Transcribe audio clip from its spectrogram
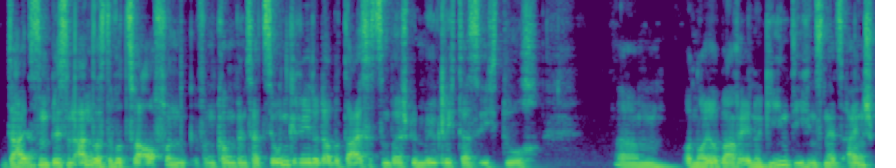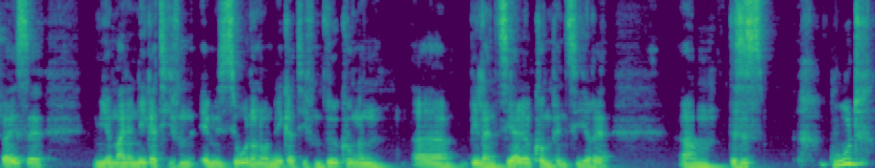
da ist es ein bisschen anders. Da wird zwar auch von, von Kompensation geredet, aber da ist es zum Beispiel möglich, dass ich durch ähm, erneuerbare Energien, die ich ins Netz einspeise, mir meine negativen Emissionen und negativen Wirkungen äh, bilanziell kompensiere. Ähm, das ist gut,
